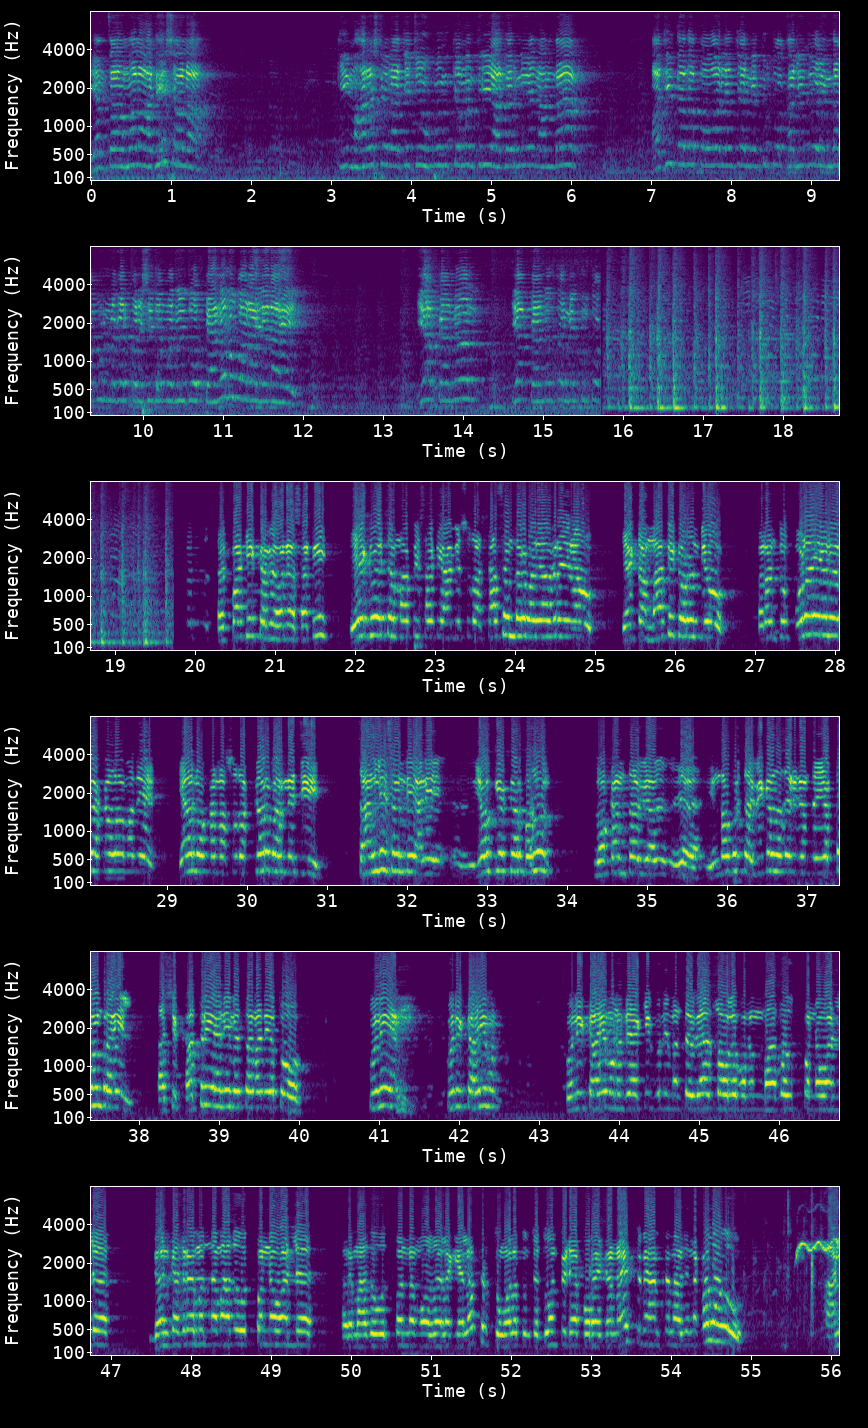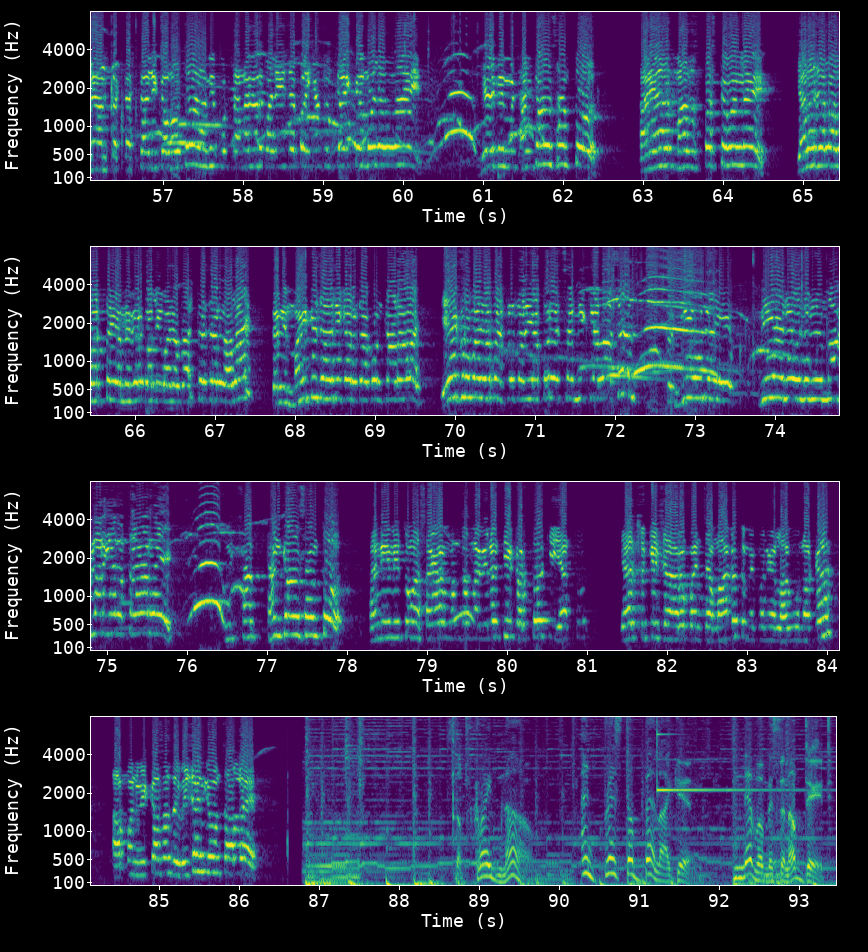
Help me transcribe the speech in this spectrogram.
यांचा आम्हाला आदेश आला की महाराष्ट्र राज्याचे उपमुख्यमंत्री आदरणीय नामदार अजितदादा पवार यांच्या नेतृत्वाखाली जो इंदापूर नगर परिषदेमध्ये जो पॅनल उभा राहिलेला आहे या पॅनल या पॅनलचं नेतृत्व थकबाकी कमी होण्यासाठी एक वेळच्या माफीसाठी आम्ही सुद्धा शासन दरबारी आग्रही राहू एकदा माफी करून देऊ परंतु पुढे येणाऱ्या काळामध्ये या लोकांना सुद्धा कर भरण्याची चांगली संधी आणि योग्य कर भरून लोकांचा इंदापूरचा इंदापूरच्या विकासासाठी त्यांचं योगदान राहील अशी खात्री या निमित्तानं देतो. कुणी कुणी काही कोणी काही म्हणू द्या की कुणी म्हणतं व्याज लावलं म्हणून माझं उत्पन्न वाढलं घनकचऱ्यामधनं माझं उत्पन्न वाढलं. अरे माझं उत्पन्न मोजायला गेला तर तुम्हाला तुमच्या दोन पिढ्या पोरायच्या नाहीत तुम्ही आमच्या नादी नका लागू आम्ही आमच्या कष्टाने कमवतो आम्ही कुठल्या नगरपालिकेच्या पैशातून काही कमवलं नाही. हे मी ठणकावून सांगतो. आणि आज माझं स्पष्ट म्हणणं आहे ज्याला ज्याला वाटतं या नगरपालिकेमध्ये भ्रष्टाचार झालाय त्यांनी माहितीचा अधिकार टाकून काढावा एक रुपयाचा भ्रष्टाचार या बऱ्याचशांनी केला असेल तर मी मी या निवडणुकीत माघार घ्यायला तयार आहे. ठणकावून सांगतो. आणि मी तुम्हाला सगळ्या मंडळांना विनंती करतो की या या चुकीच्या आरोपांच्या मागे तुम्ही कोणी लागू नका. आपण विकासाचं विजन घेऊन चाललोय Subscribe now and press the bell icon. Never miss an update.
